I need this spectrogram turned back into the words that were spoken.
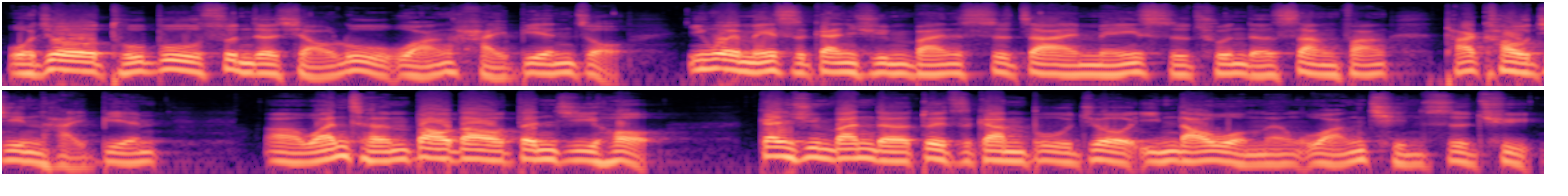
我就徒步顺着小路往海边走，因为梅石干训班是在梅石村的上方，它靠近海边。啊，完成报到登记后，干训班的对职干部就引导我们往寝室去。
